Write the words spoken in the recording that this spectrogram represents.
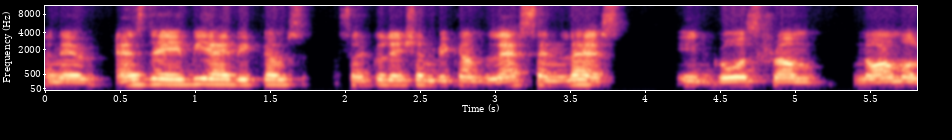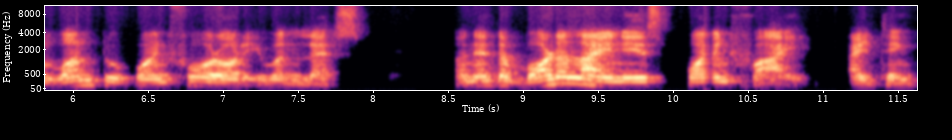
અને as the ABI becomes circulation becomes less and less it goes from normal 1 to 0.4 or even less. And then the borderline is 0.5 I think.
